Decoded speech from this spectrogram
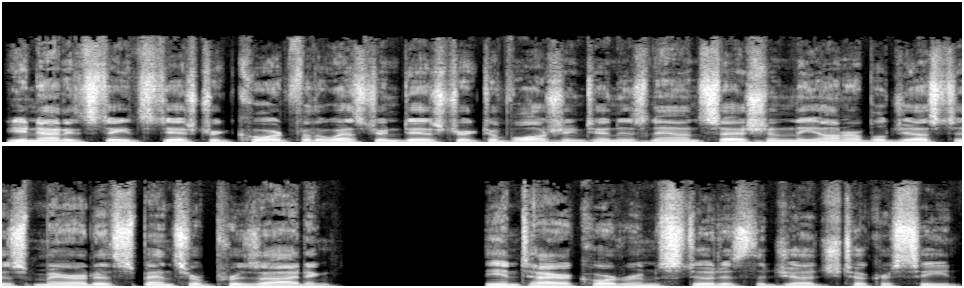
The United States District Court for the Western District of Washington is now in session, the Honorable Justice Meredith Spencer presiding. The entire courtroom stood as the judge took her seat.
